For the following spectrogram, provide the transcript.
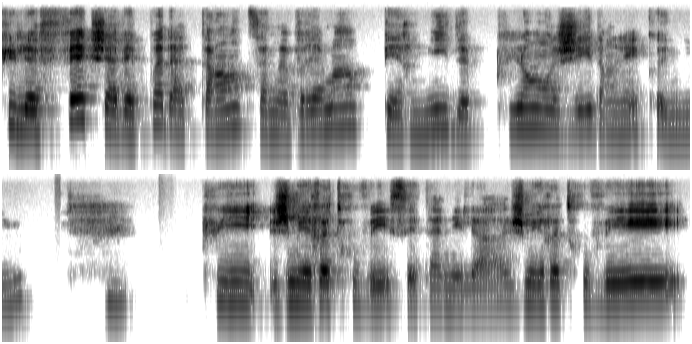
Puis le fait que je n'avais pas d'attente, ça m'a vraiment permis de plonger dans l'inconnu. Mm. Puis je m'ai retrouvée cette année-là. Je m'ai retrouvée,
